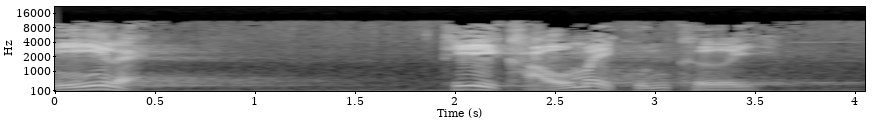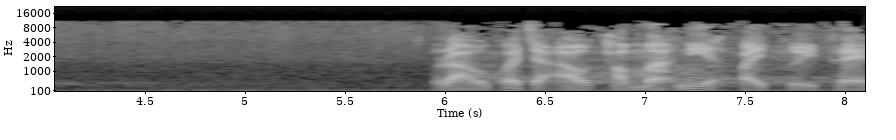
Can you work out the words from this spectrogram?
นี้แหละ ที่เขาไม่คุ้นเคย เราก็จะเอาธรรมะเนี่ยไปเผยแพร่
